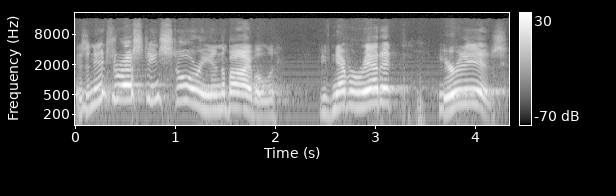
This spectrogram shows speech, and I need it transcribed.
is an interesting story in the Bible. If you've never read it, here it is.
